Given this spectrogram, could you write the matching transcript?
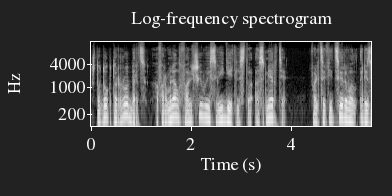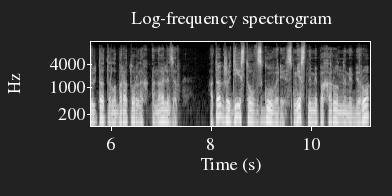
что доктор Робертс оформлял фальшивые свидетельства о смерти – фальсифицировал результаты лабораторных анализов, а также действовал в сговоре с местными похоронными бюро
